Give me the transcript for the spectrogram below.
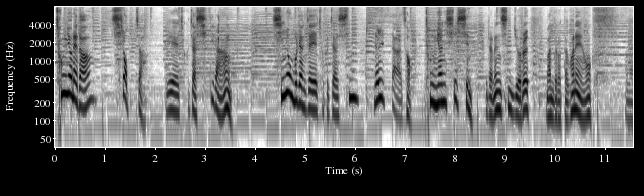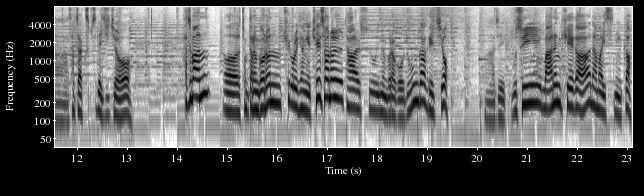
청년에다 실업자 예, 첫 글자 실이랑 신용불량자의 첫 글자 신을 따서 청년 실신이라는 신조어를 만들었다고 하네요. 아, 살짝 씁쓸해지죠. 하지만 어, 젊다는 거는 최고를 향해 최선을 다할 수 있는 거라고 누군가 그랬죠. 아직 무수히 많은 기회가 남아 있으니까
